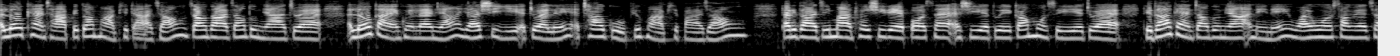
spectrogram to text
အလုပ်ခန့်ထားပေးသွားမှာဖြစ်တာကြောင့်ကျောင်းသားကျောင်းသူများအတွက်အလုပ်ကိုင်အခွင့်အလမ်းများရရှိရေးအတွက်လည်းအထောက်အကူပြုမှာဖြစ်ပါကြောင်းတိုင်းဒေသကြီးမှာထွက်ရှိတဲ့ပေါ်ဆန်းအရှိအသွေးကောင်းမွန်စေရေးအတွက်ဒေသခံကျောင်းသူများအနေနဲ့ဝိုင်းဝန်းဆောင်ရွက်ကြ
